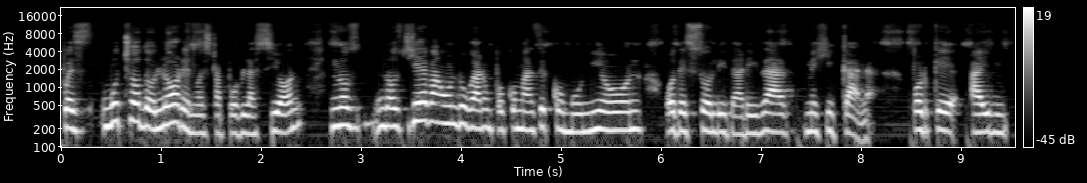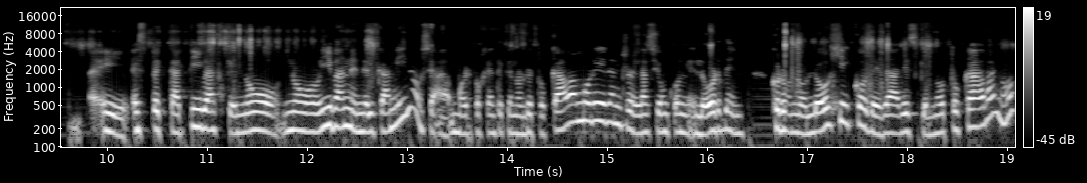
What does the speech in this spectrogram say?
pues mucho dolor en nuestra población, nos, nos lleva a un lugar un poco más de comunión o de solidaridad mexicana, porque hay eh, expectativas que no, no iban en el camino, o sea, ha muerto gente que no le tocaba morir en relación con el orden cronológico de edades que no tocaba, ¿no?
